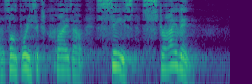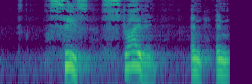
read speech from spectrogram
Uh, Psalm 46 cries out, cease striving cease striving and, and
